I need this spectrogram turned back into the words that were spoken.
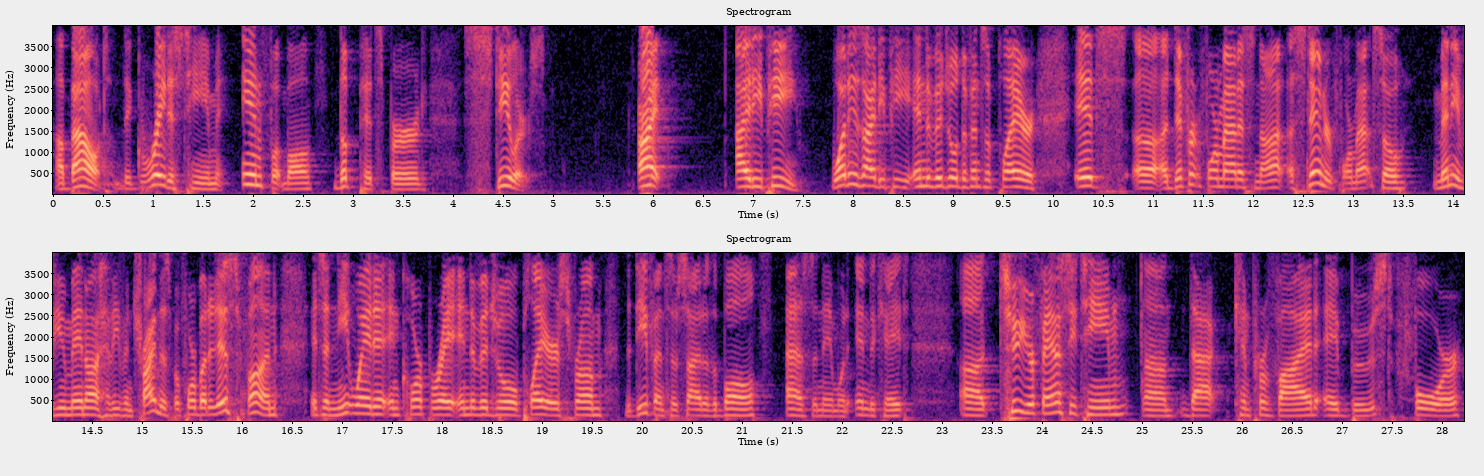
about the greatest team in football, the Pittsburgh Steelers. All right, IDP. What is IDP? Individual defensive player. It's uh, a different format. It's not a standard format. So many of you may not have even tried this before, but it is fun. It's a neat way to incorporate individual players from the defensive side of the ball, as the name would indicate, uh, to your fantasy team um, that can provide a boost for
